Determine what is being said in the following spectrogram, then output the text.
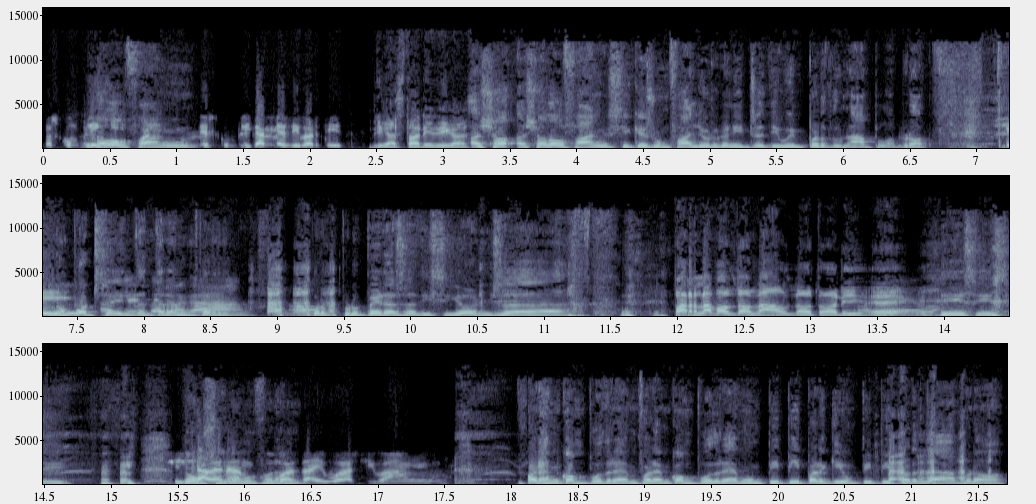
que es compliqui. Això del fang- Quan més complicat, més divertit. Digues, Toni, digues. Això, això del fang sí que és un fall organitzatiu imperdonable, però Sí. no pot ser. De Intentarem per, per properes edicions... Eh... Parlar amb el Donald, no, Toni? Eh? Sí, sí, sí. Si No ho amb cubes d'aigua, s'hi va, eh? Farem com podrem, farem com podrem. Un pipí per aquí, un pipí per allà, però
